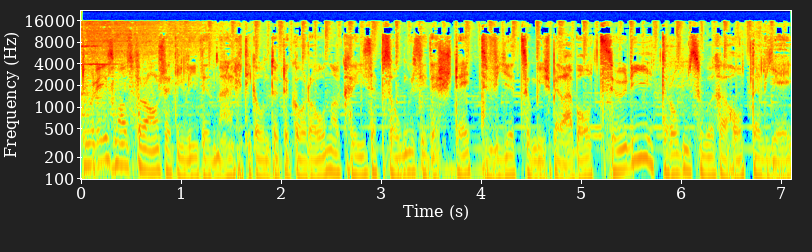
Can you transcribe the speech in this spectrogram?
Die Tourismusbranche die leidet mächtig unter der Corona-Krise, besonders in den Städten wie zum Beispiel auch Zürich. Darum suchen Hotelier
